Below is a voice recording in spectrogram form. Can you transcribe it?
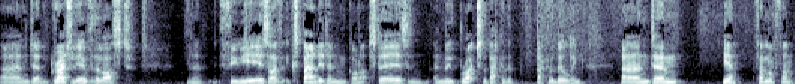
and um, gradually over the last you know few years, I've expanded and gone upstairs and, and moved right to the back of the back of the building, and um, yeah, I've had a lot of fun.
